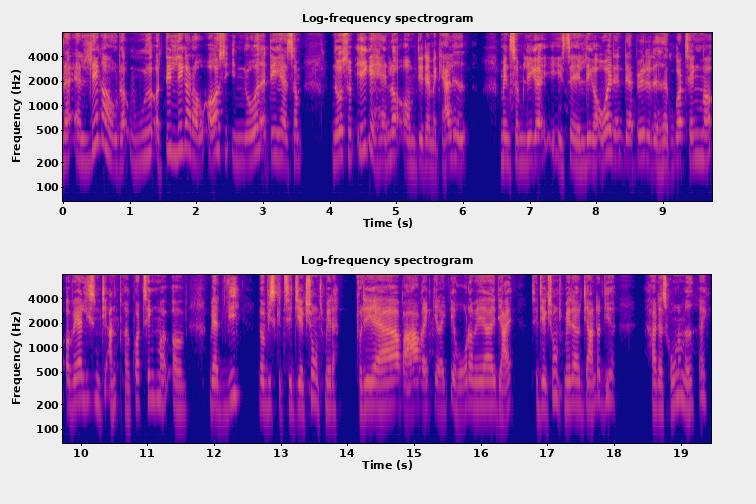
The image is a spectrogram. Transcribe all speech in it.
der er, ligger jo derude, og det ligger der jo også i noget af det her, som noget, som ikke handler om det der med kærlighed, men som ligger, så ligger over i den der bøtte, der hedder, jeg kunne godt tænke mig at være ligesom de andre. Jeg kunne godt tænke mig at være et vi, når vi skal til direktionsmiddag. For det er bare rigtig, rigtig hårdt at være et jeg til direktionsmiddag, og de andre, de har deres koner med, ikke?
